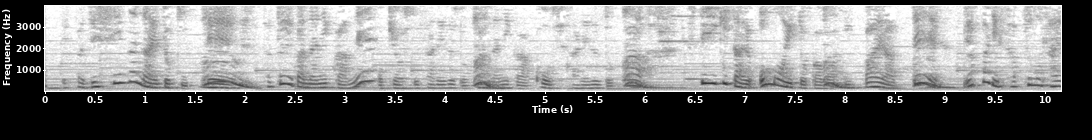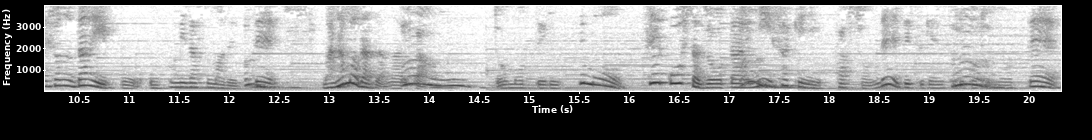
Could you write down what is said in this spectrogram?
うん。やっぱ自信がない時って、うん。例えば何かね、お教室されるとか、うん。何か講師されるとか、うん。していきたい思いとかはうん。いっぱいあって、やっぱりさその最初の第一歩を踏み出すまでって、まだまだじゃないかと思ってる。でも、成功した状態に先にファッションで実現することによって、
